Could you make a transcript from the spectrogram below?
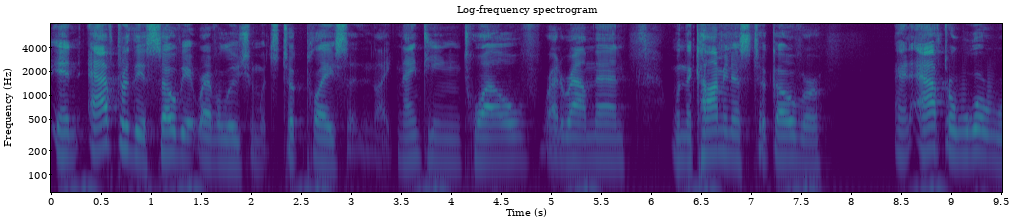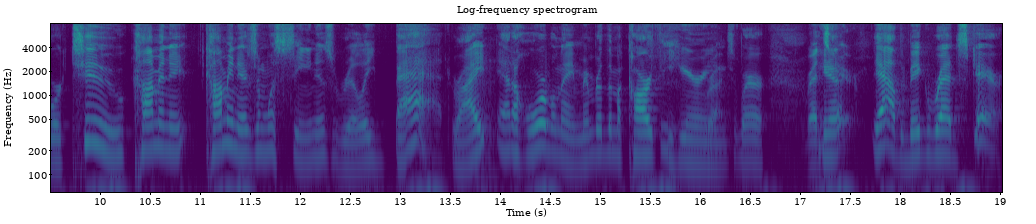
In after the Soviet Revolution, which took place in like 1912, right around then, when the communists took over, and after World War II, communi- communism was seen as really bad, right? It had a horrible name. Remember the McCarthy hearings where Red you know, Scare. yeah, the big red scare.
